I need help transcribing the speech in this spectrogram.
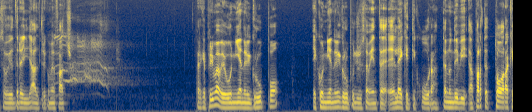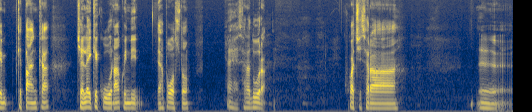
Adesso voglio vedere gli altri come faccio. Perché prima avevo Nia nel gruppo. E con Nia nel gruppo, giustamente, è lei che ti cura. Te non devi. A parte Tora che, che tanca, c'è lei che cura, quindi è a posto. Eh, sarà dura. Qua ci sarà. eh,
